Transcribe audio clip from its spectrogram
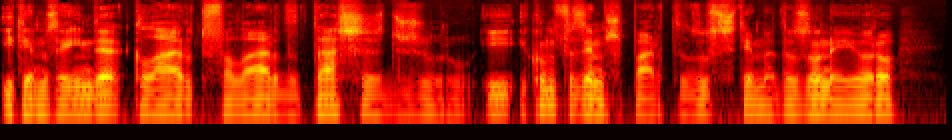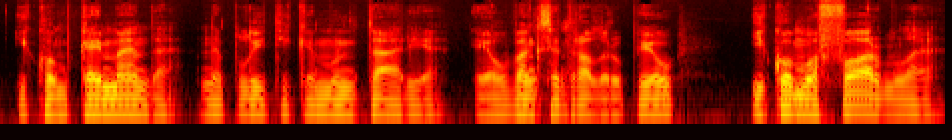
E temos ainda, claro, de falar de taxas de juro. E, e como fazemos parte do sistema da zona euro e como quem manda na política monetária é o Banco Central Europeu, e como a fórmula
